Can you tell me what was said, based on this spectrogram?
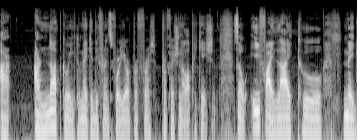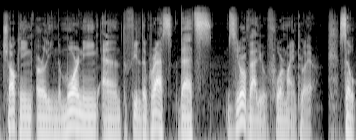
are are not going to make a difference for your prof professional application. So if I like to make jogging early in the morning and to feel the grass, that's zero value for my employer. So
